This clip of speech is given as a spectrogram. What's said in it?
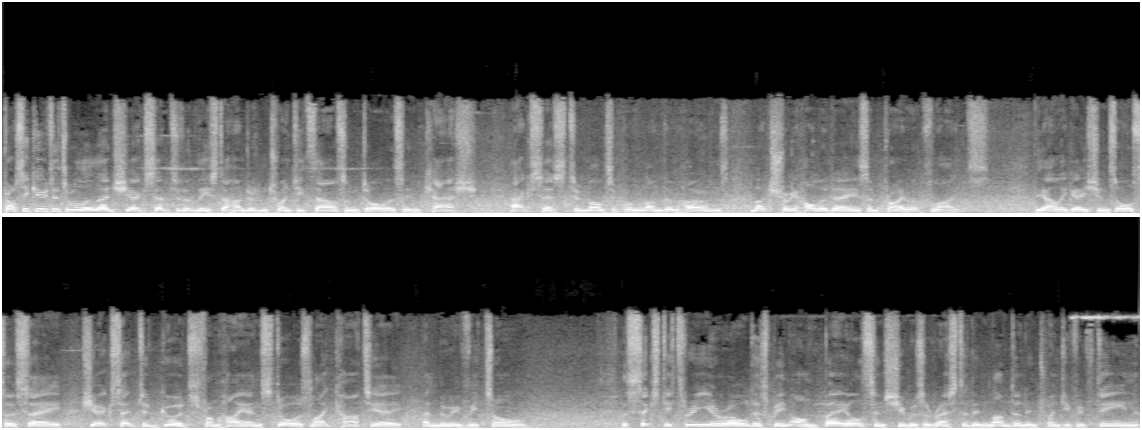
Prosecutors will allege she accepted at least $120,000 in cash, access to multiple London homes, luxury holidays, and private flights. The allegations also say she accepted goods from high end stores like Cartier and Louis Vuitton. The 63 year old has been on bail since she was arrested in London in 2015.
